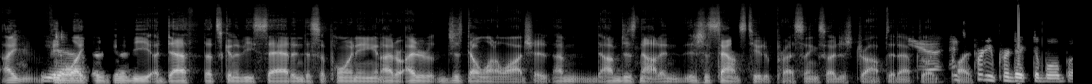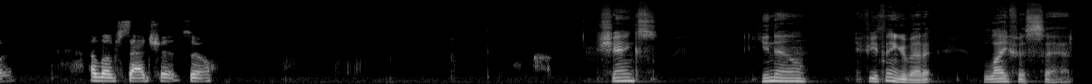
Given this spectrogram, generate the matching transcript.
I feel Yeah. like there's going to be a death that's going to be sad and disappointing, and I don't, I just don't want to watch it. I'm, I'm just not in. It just sounds too depressing, so I just dropped it after Yeah, like it's pretty predictable, but I love sad shit. So Shanks, you know, if you think about it, life is sad,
